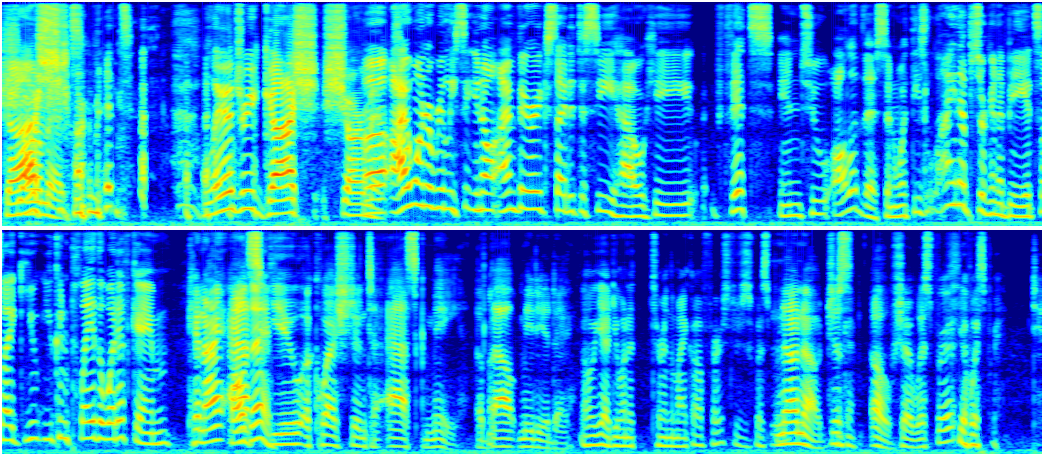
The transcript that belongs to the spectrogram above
Gosh, Sharmit. Sharmit. Landry Gosh Sharmit. Uh, I want to really see. You know, I'm very excited to see how he fits into all of this and what these lineups are going to be. It's like you you can play the what if game. Can I ask day. you a question to ask me about Media Day? Oh yeah. Do you want to turn the mic off first or just whisper? No, no. Just Okay. oh, should I whisper it? Yeah, whisper. Did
